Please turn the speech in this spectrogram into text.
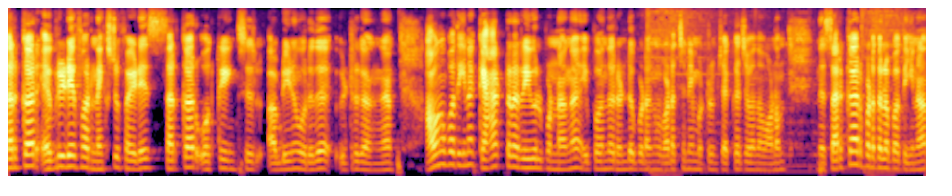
Sarkar every everyday for next five days Sarkar working still அப்படின்னு ஒரு இதை விட்டுருக்காங்க. அவங்க பார்த்தீங்கன்னா கேரக்டரை ரிவீல் பண்ணாங்க. இப்போ வந்து ரெண்டு படங்கள் வடச்சென்னை மற்றும் செக்கச்சவந்த வானம் இந்த சர்க்கார் படத்தில் பார்த்தீங்கன்னா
